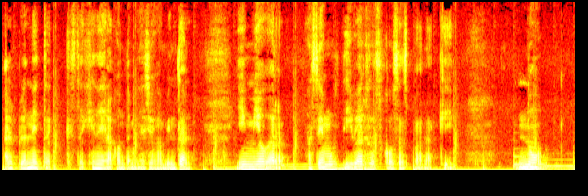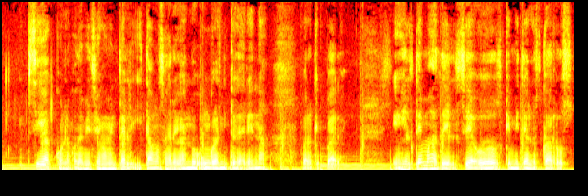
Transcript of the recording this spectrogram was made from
al planeta que genera contaminación ambiental. Y en mi hogar hacemos diversas cosas para que no siga con la contaminación ambiental y estamos agregando un granito de arena para que pare. En el tema del CO2 que emiten los carros,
